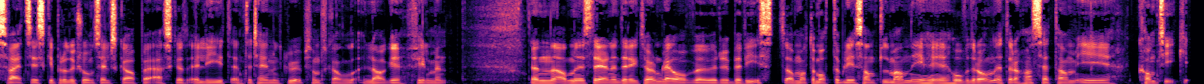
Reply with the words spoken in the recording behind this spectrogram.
sveitsiske produksjonsselskapet Ascot Elite Entertainment Group som skal lage filmen. Den administrerende direktøren ble overbevist om at det måtte bli Santelmann i hovedrollen etter å ha sett ham i Kon-Tiki.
